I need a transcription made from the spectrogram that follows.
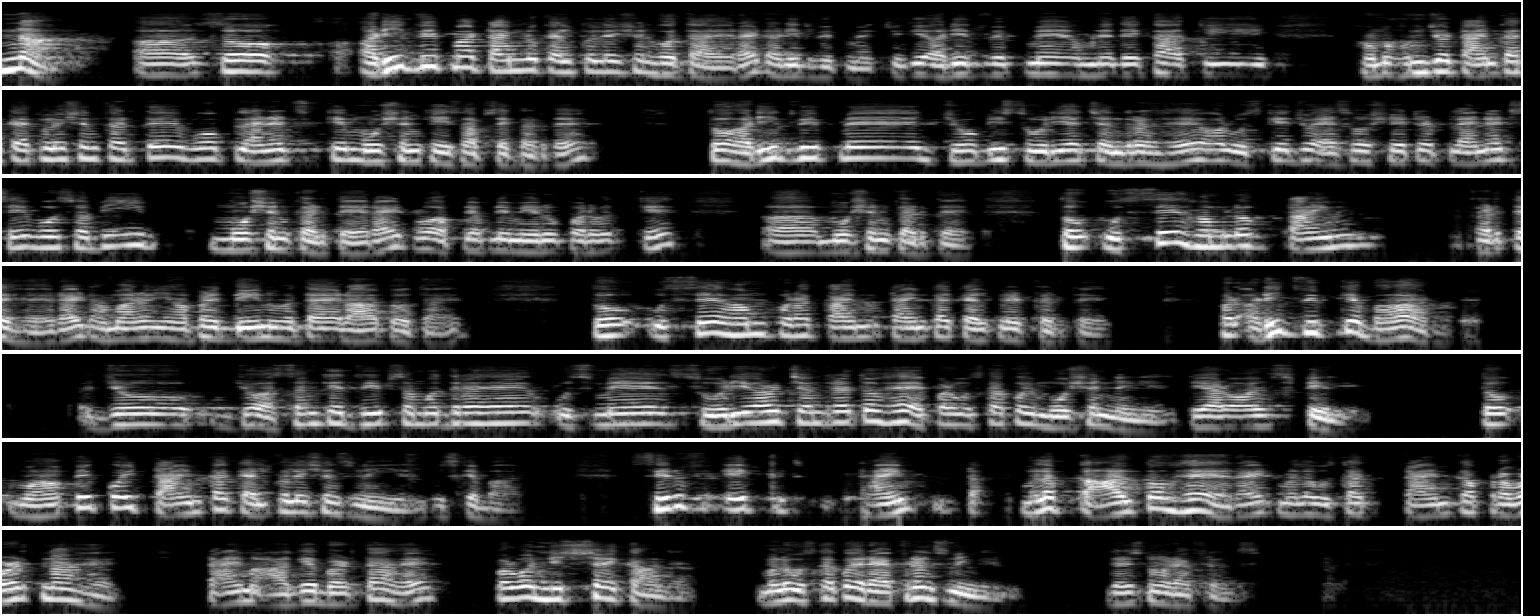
ना सो अड़ीद्वीप में टाइम नो कैलकुलेशन होता है राइट अड़ीद्वीप में क्योंकि अड़ीद्वीप में हमने देखा कि हम हम जो टाइम का कैलकुलेशन करते हैं वो प्लैनेट्स के मोशन के हिसाब से करते हैं तो हरिद्वीप में जो भी सूर्य चंद्र है और उसके जो एसोसिएटेड प्लैनेट्स है वो सभी मोशन करते हैं राइट वो अपने अपने मेरू पर्वत के मोशन करते हैं। तो उससे हम लोग टाइम करते हैं राइट हमारे यहाँ पर दिन होता है, रात होता है। तो उससे हम पूरा टाइम का कैलकुलेट करते हैं। पर अड़ी द्वीप के बाहर, जो जो असंख्य द्वीप समुद्र है, उसमें सूर्य और चंद्र तो है, पर उसका कोई मोशन नहीं है। दे आर ऑल स्टिल तो वहाँ पे कोई टाइम का कैलकुलेशन नहीं है, उसके बाद। सिर्फ़ एक टाइम मतलब काल तो है राइट मतलब उसका टाइम का प्रवर्तना है टाइम आगे बढ़ता है, पर वो निश्चय काल है। मतलब उसका कोई रेफरेंस नहीं है। देर इज़ नो रेफरेंस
